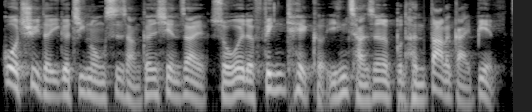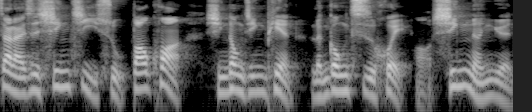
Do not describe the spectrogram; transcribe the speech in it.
过去的一个金融市场跟现在所谓的 FinTech 已经产生了不很大的改变。再来是新技术，包括。行动晶片、人工智慧哦，新能源。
